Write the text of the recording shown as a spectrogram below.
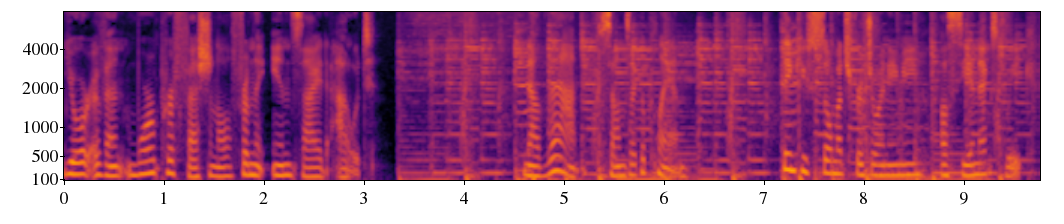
your event more professional from the inside out. Now that sounds like a plan. Thank you so much for joining me. I'll see you next week.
